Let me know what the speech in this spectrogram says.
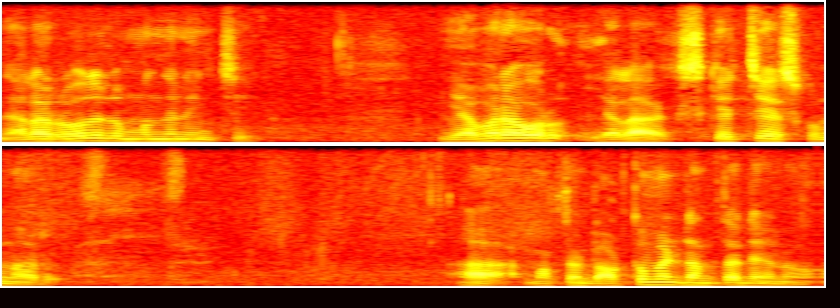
నెల రోజుల ముందు నుంచి ఎవరెవరు ఎలా స్కెచ్ చేసుకున్నారు. ఆ మొత్తం డాక్యుమెంట్ అంతా నేను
